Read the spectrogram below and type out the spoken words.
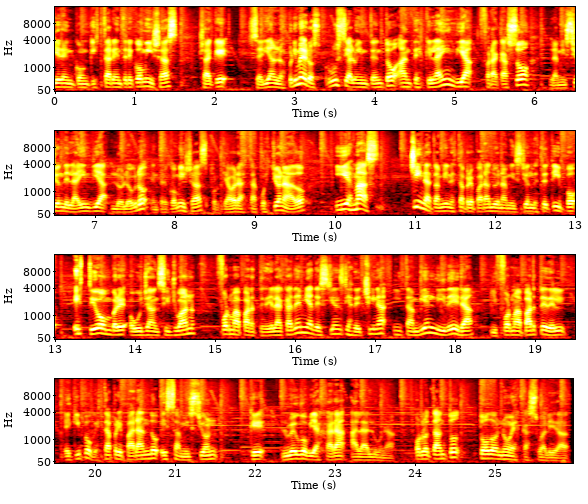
quieren conquistar, entre comillas, ya que serían los primeros. Rusia lo intentó antes que la India, fracasó, la misión de la India lo logró, entre comillas, porque ahora está cuestionado, y es más, China también está preparando una misión de este tipo. Este hombre, Ouyang Sijuan, forma parte de la Academia de Ciencias de China y también lidera y forma parte del equipo que está preparando esa misión que luego viajará a la Luna. Por lo tanto, todo no es casualidad.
